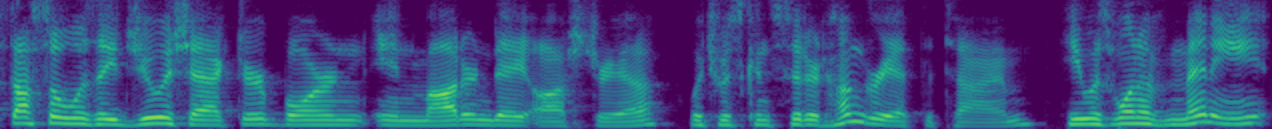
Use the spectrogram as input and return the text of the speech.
Stossel was a Jewish actor born in modern day Austria, which was considered Hungary at the time. He was one of many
